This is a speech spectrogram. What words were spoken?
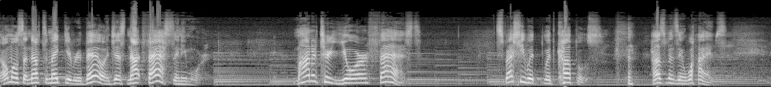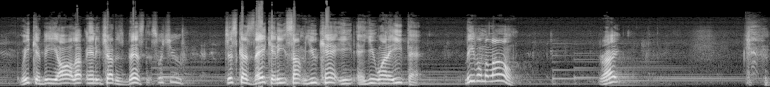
Almost enough to make you rebel and just not fast anymore. Monitor your fast, especially with, with couples, husbands and wives. We can be all up in each other's business. What you, just because they can eat something you can't eat and you want to eat that, leave them alone, right?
